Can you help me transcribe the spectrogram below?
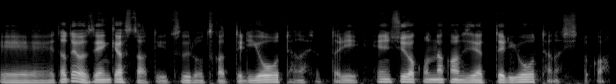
えー、例えば全キャスターっていうツールを使ってるよって話だったり、編集はこんな感じでやってるよって話とか、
